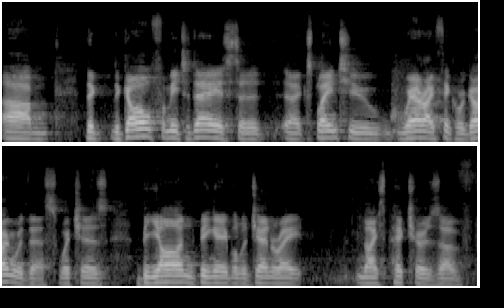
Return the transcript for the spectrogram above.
um, the, the goal for me today is to uh, explain to you where I think we're going with this, which is beyond being able to generate nice pictures of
